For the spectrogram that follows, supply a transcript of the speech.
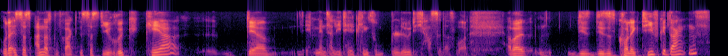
oder ist das anders gefragt, ist das die Rückkehr der Mentalität klingt so blöd, ich hasse das Wort. Aber die, dieses Kollektivgedankens,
